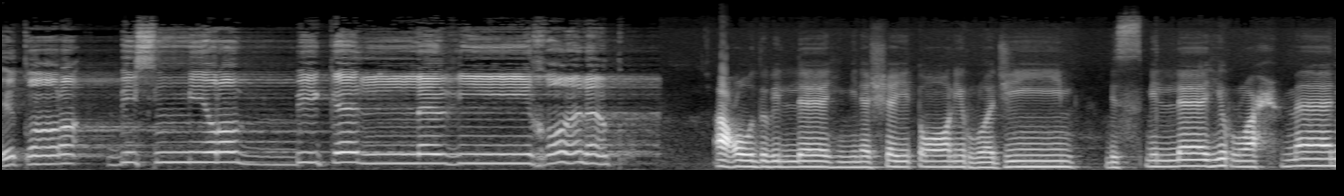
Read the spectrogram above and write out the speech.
اقرأ باسم ربك الذي خلق أعوذ بالله من الشيطان الرجيم بسم الله الرحمن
